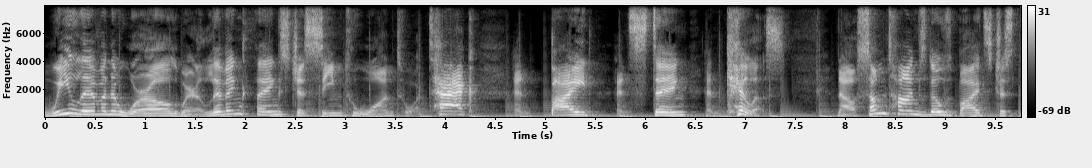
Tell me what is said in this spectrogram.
We live in a world where living things just seem to want to attack and bite and sting and kill us. Now, sometimes those bites just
